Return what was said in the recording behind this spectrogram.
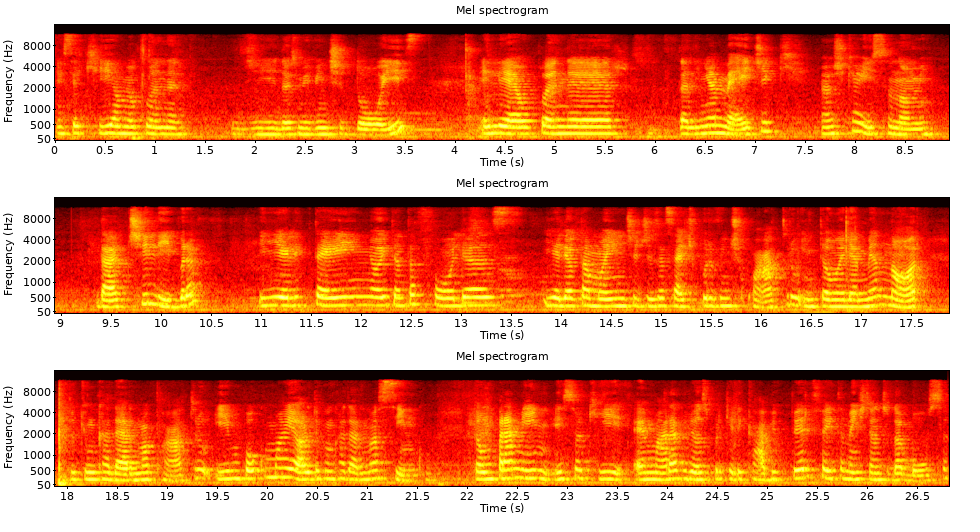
Esse aqui é o meu planner de 2022. Ele é o planner da linha Magic, acho que é isso o nome, da Tilibra. E ele tem 80 folhas e ele é o tamanho de 17 por 24, então ele é menor do que um caderno A4 e um pouco maior do que um caderno A5. Então, pra mim, isso aqui é maravilhoso porque ele cabe perfeitamente dentro da bolsa.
